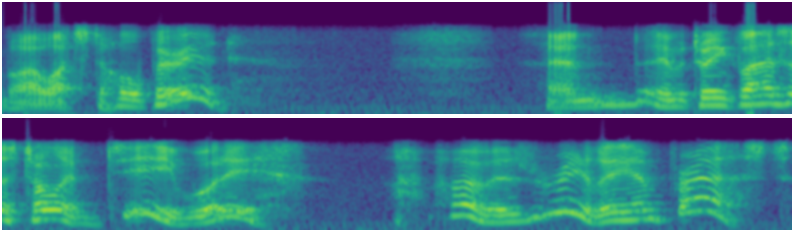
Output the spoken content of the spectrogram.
Well, I watched the whole period. And in between classes told him, gee, Woody, I was really impressed.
